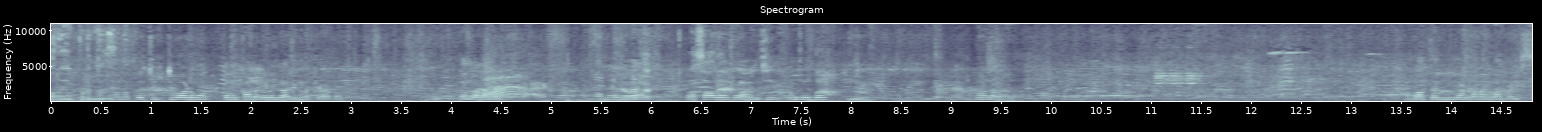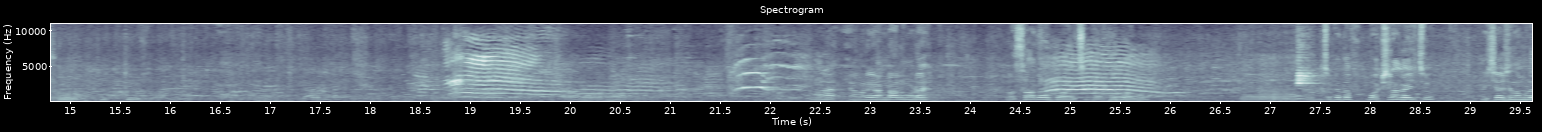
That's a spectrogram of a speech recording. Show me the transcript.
പറയപ്പെടുന്നത്. അവിടുത്തെ ചുറ്റുപാട് മൊത്തം കടകളും കാര്യങ്ങളൊക്കെ ആട്ടോ മൊത്തം കടകൾ നമ്മളിങ്ങനെ പ്രസാദമൊക്കെ വാങ്ങിച്ച് വാങ്ങിച്ചു കൊടുത്തോ. വേണ്ട വേണ്ട. അപ്പോൾ അതെല്ലാം കടകളാണ് കഴിച്ചു ചുറ്റി. അങ്ങനെ ഞങ്ങൾ രണ്ടാളും കൂടെ പ്രസാദമൊക്കെ വാങ്ങിച്ച് പുറത്തേക്ക് വന്നു. ഉച്ചക്കത്തെ ഭക്ഷണം കഴിച്ചു. അതിനുശേഷം നമ്മൾ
